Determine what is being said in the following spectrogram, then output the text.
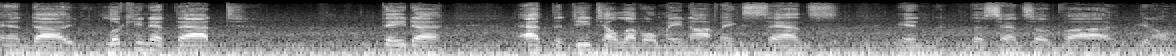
and uh, looking at that data at the detail level may not make sense in the sense of uh, you know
